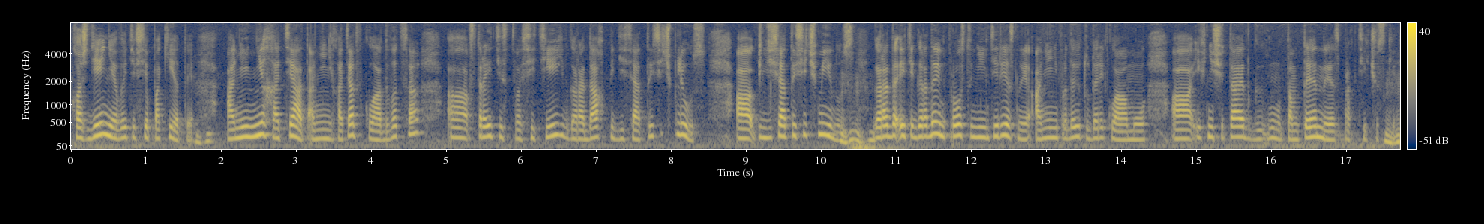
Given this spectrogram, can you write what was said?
вхождение в эти все пакеты. Угу. Они не хотят, они не хотят вкладываться а, в строительство сетей в городах 50 тысяч плюс, а, 50 тысяч минус. Угу. Города, эти города им просто неинтересны, они не продают туда рекламу, а, их не считает ну, там ТНС практически. Угу.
